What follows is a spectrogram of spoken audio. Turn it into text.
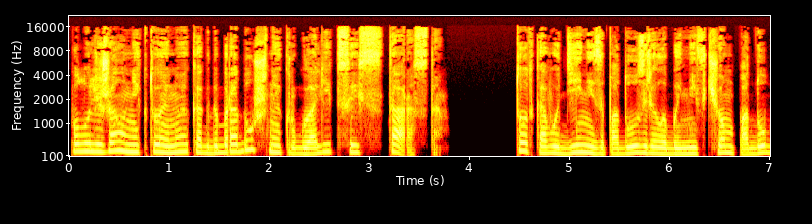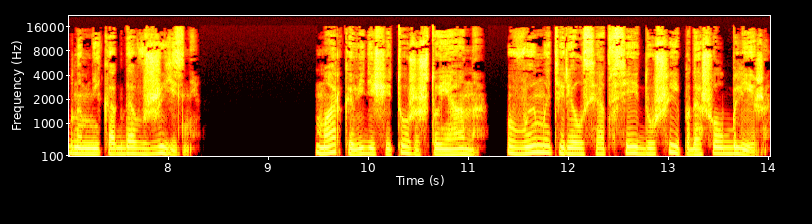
полулежал никто иной, как добродушный круглолицый староста. Тот, кого Дини заподозрила бы ни в чем подобном никогда в жизни. Марка, видящий тоже, что и она, выматерился от всей души и подошел ближе.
